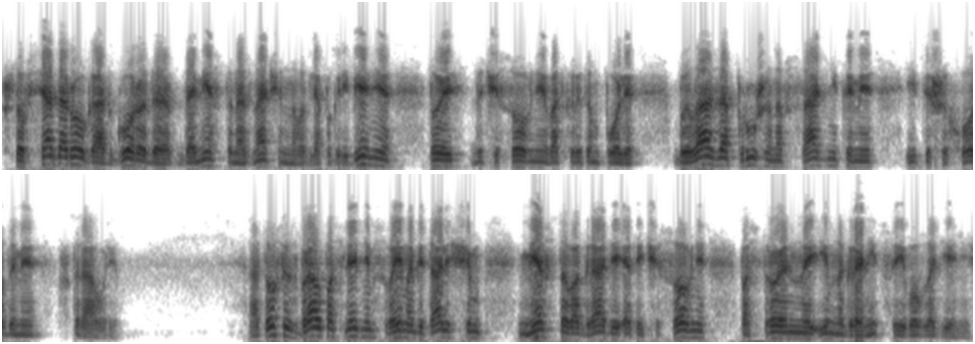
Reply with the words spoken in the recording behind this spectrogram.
что вся дорога от города до места, назначенного для погребения, то есть до часовни в открытом поле, была запружена всадниками и пешеходами в трауре. Атос избрал последним своим обиталищем место в ограде этой часовни, построенной им на границе его владений.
